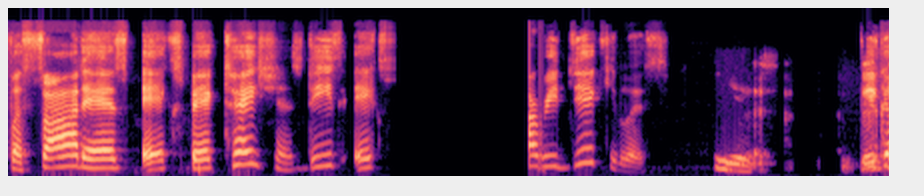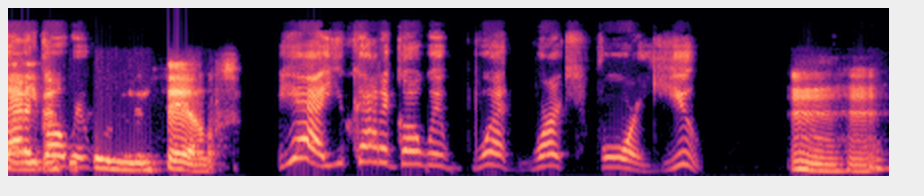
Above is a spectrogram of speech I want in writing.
facade as expectations. These ex are ridiculous. Yes. They you gotta go with themselves. Yeah, you gotta go with what works for you. Mm-hmm.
